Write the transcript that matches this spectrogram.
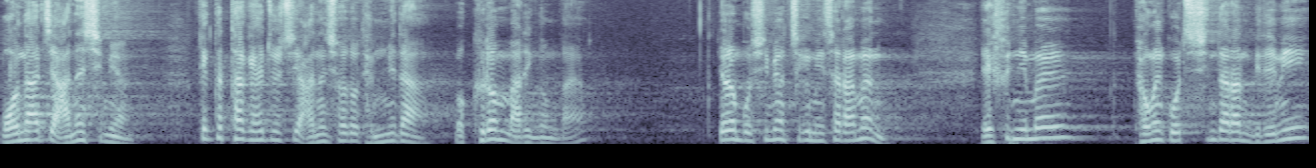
원하지 않으시면 깨끗하게 해주지 않으셔도 됩니다. 뭐 그런 말인 건가요? 여러분 보시면 지금 이 사람은 예수님을 병을 고치신다라는 믿음이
